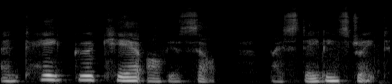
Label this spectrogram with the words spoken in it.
and take good care of yourself by staying straight.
